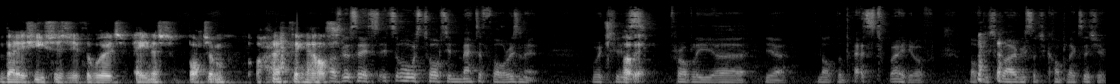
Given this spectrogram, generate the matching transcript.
various uses of the words anus, bottom, or anything else. I was going to say it's, it's always taught in metaphor, isn't it? Which is okay. probably uh, yeah not the best way of, of describing such a complex issue.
